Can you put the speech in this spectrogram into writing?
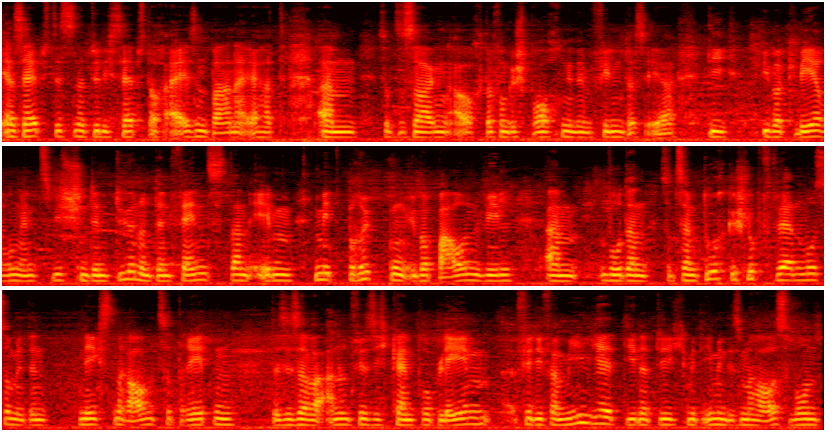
Er selbst ist natürlich selbst auch Eisenbahner. Er hat ähm, sozusagen auch davon gesprochen in dem Film, dass er die Überquerungen zwischen den Türen und den Fenstern eben mit Brücken überbauen will, ähm, wo dann sozusagen durchgeschlupft werden muss, um in den nächsten Raum zu treten. Das ist aber an und für sich kein Problem für die Familie, die natürlich mit ihm in diesem Haus wohnt,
